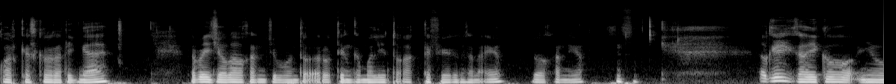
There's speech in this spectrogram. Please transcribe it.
podcast kurang tinggal. Tapi insya Allah akan coba untuk rutin kembali untuk aktif ya dan sana. Ya doakan ya. Oke okay, kali nyu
